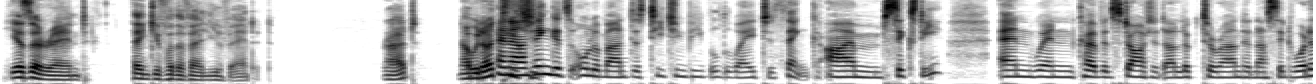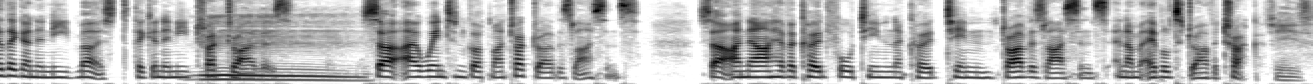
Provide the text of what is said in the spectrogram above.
Here's a rand. Thank you for the value you've added. Right? Now, we're not And I think it's all about just teaching people the way to think. I'm 60, and when COVID started, I looked around and I said, "What are they going to need most? They're going to need truck drivers." Mm. So I went and got my truck driver's license. So I now have a code 14 and a code 10 driver's license, and I'm able to drive a truck. Jeez.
